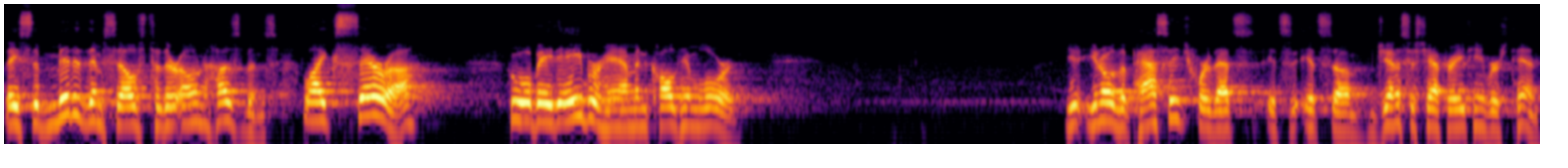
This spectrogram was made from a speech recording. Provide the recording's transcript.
They submitted themselves to their own husbands, like Sarah, who obeyed Abraham and called him Lord. You, you know the passage where that's, it's, it's um, Genesis chapter 18, verse 10,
